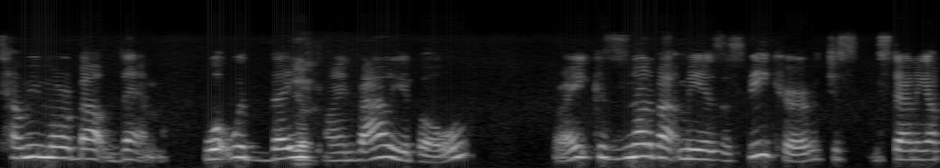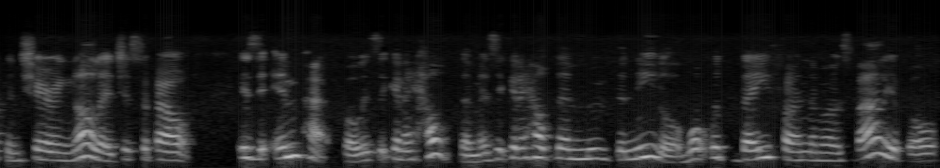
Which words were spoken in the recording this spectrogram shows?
Tell me more about them what would they yeah. find valuable right because it's not about me as a speaker just standing up and sharing knowledge it's about is it impactful is it going to help them is it going to help them move the needle what would they find the most valuable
